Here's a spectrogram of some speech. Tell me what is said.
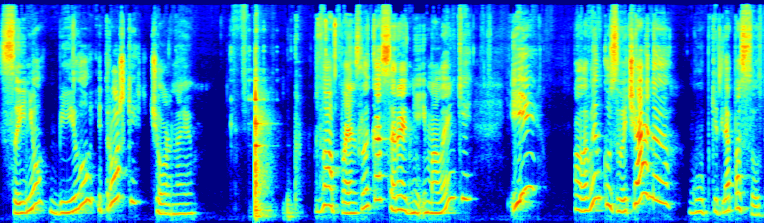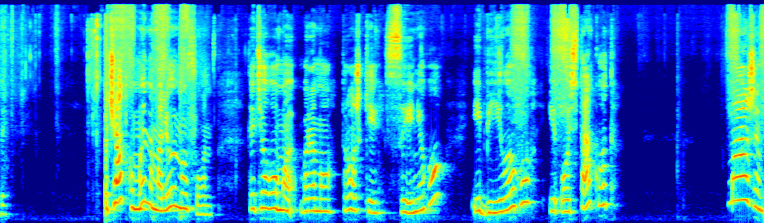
синю, білу і трошки чорної. Два пензлика, середній і маленький, і половинку звичайної губки для посуди. Спочатку ми намалюємо фон. Для цього ми беремо трошки синього і білого, і ось так от мажемо.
